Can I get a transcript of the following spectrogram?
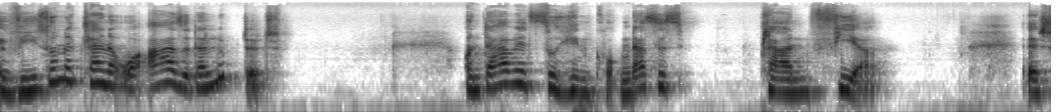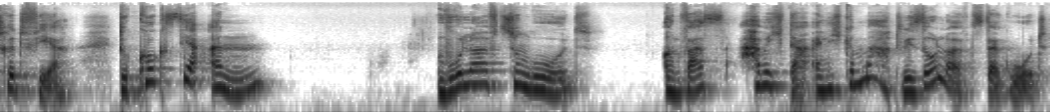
wie so eine kleine Oase, da lüftet. Und da willst du hingucken. Das ist Plan 4. Äh, Schritt 4. Du guckst dir an, wo läuft schon gut und was habe ich da eigentlich gemacht? Wieso läuft's da gut?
